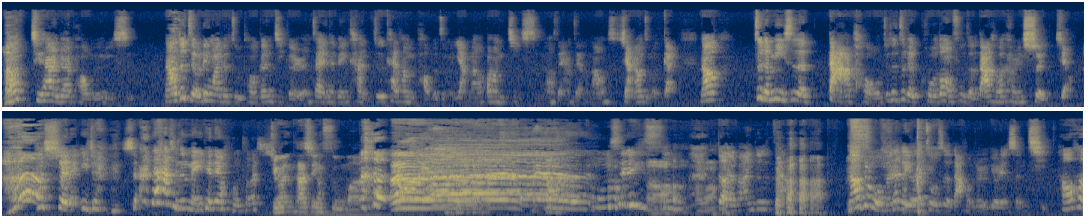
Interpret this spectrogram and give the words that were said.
然后其他人就在跑我们的密室，然后就只有另外一个组头跟几个人在那边看，就是看他们跑的怎么样，然后帮他们计时，然后怎样怎样，然后想要怎么改，然后这个密室的大头就是这个活动的负责大头在旁边睡觉，他睡了一整晚上，但他其实每一天那个活都在睡。请问他姓苏吗？哎，不姓苏，对，反正就是这样。然后就我们那个有在做事的大头就有点生气，好狠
